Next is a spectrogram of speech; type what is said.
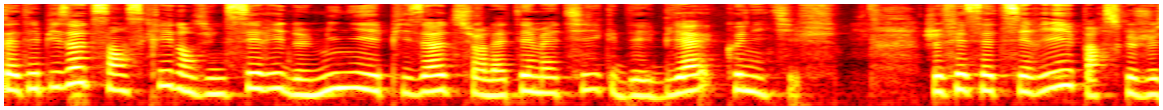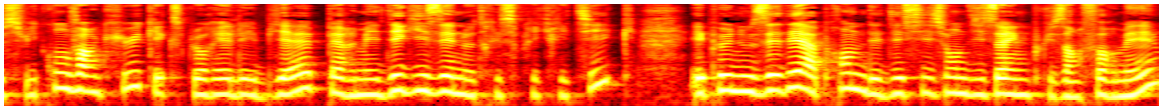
Cet épisode s'inscrit dans une série de mini-épisodes sur la thématique des biais cognitifs. Je fais cette série parce que je suis convaincue qu'explorer les biais permet d'aiguiser notre esprit critique et peut nous aider à prendre des décisions de design plus informées,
